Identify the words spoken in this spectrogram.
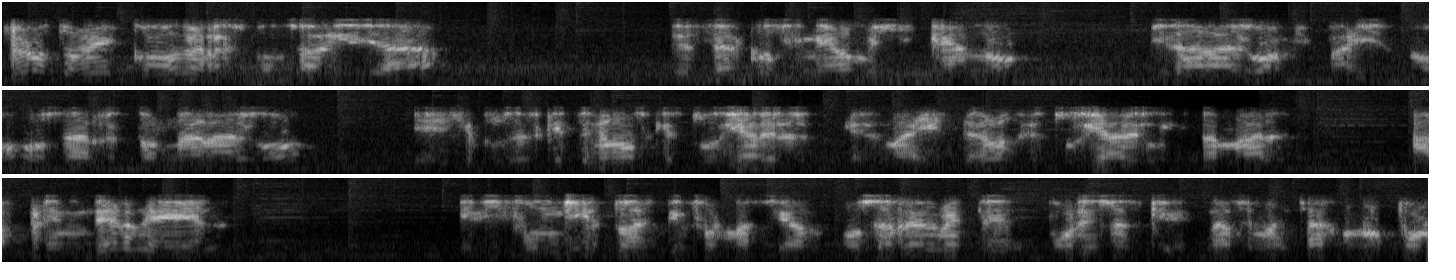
yo lo tomé como una responsabilidad de ser cocinero mexicano y dar algo a mi país, ¿no? O sea, retornar algo. Y dije, pues es que tenemos que estudiar el, maíz, tenemos que estudiar el nixtamal, aprender de él y difundir toda esta información. O sea, realmente por eso es que nace Manchajo, ¿no? Por,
